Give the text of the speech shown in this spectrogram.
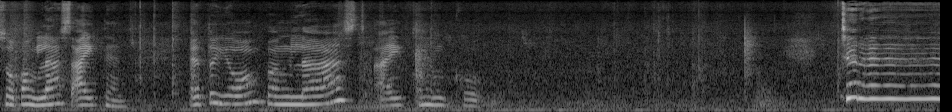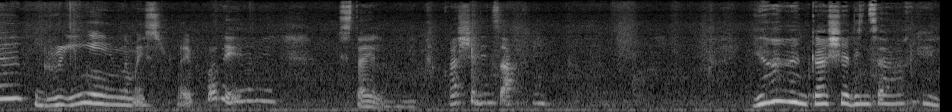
So, pang last item. Ito yung pang last item ko. Tcharan! Green na may stripe pa rin. Style. Kasya din sa akin. Yan, kasya din sa akin.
